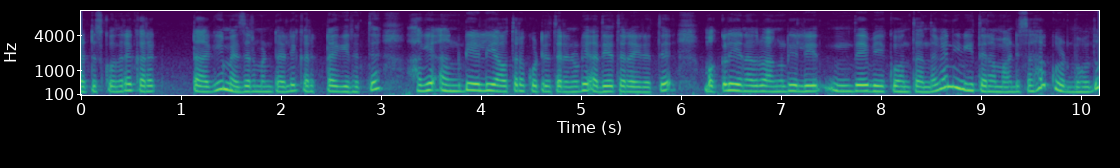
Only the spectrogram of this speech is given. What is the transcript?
ಲಟ್ಟಿಸ್ಕೊಂಡ್ರೆ ಕರೆಕ್ಟ್ ಕರೆಕ್ಟಾಗಿ ಮೆಜರ್ಮೆಂಟಲ್ಲಿ ಕರೆಕ್ಟಾಗಿರುತ್ತೆ. ಹಾಗೆ ಅಂಗಡಿಯಲ್ಲಿ ಯಾವ ಥರ ಕೊಟ್ಟಿರ್ತಾರೆ ನೋಡಿ, ಅದೇ ಥರ ಇರುತ್ತೆ. ಮಕ್ಕಳು ಏನಾದರೂ ಅಂಗಡಿಯಲ್ಲಿ ಇದೇ ಬೇಕು ಅಂತ ಅಂದಾಗ ನೀವು ಈ ಥರ ಮಾಡಿ ಸಹ ಕೊಡ್ಬೋದು.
